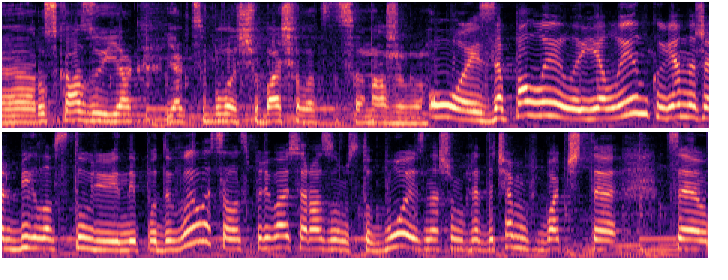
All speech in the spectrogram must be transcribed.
Е, Розказую, як, як це було, що бачила це наживо. Ой, запалили ялинку. Я, на жаль, бігла в студію і не подивилася, але сподіваюся, разом з тобою, з нашими глядачами, побачите це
